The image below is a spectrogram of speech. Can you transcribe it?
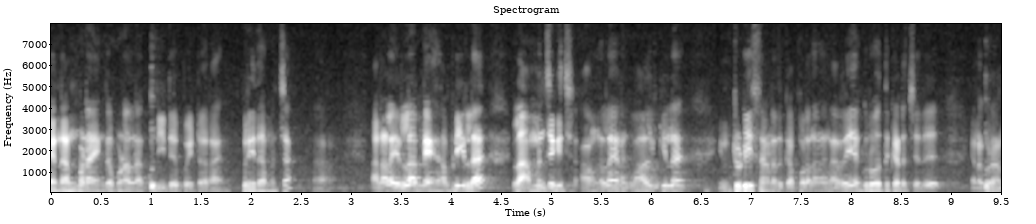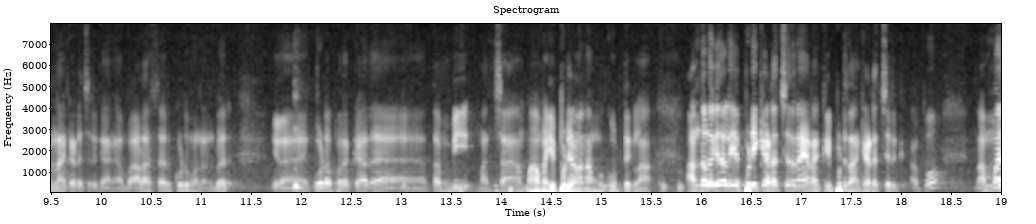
என் நண்பனை எங்கே போனாலும் நான் கூட்டிகிட்டே போயிட்டு வரேன். புரியுதா மச்சான்? அதனால் அதனால எல்லாமே அப்படி இல்லை. எல்லாம் அமைஞ்சுக்கிச்சு. அவங்கெல்லாம் எனக்கு வாழ்க்கையில் இன்ட்ரடியூஸ் ஆனதுக்கப்புறம் தான் எனக்கு நிறைய க்ரோத் கிடச்சிது. எனக்கு ஒரு அண்ணா கிடச்சிருக்காங்க பாலா சார் குடும்ப நண்பர். இவன் கூட பிறக்காத தம்பி மச்சான் மாமா எப்படி வேணாலும் நம்ம கூப்பிட்டுக்கலாம். அந்தளவுக்கு இதெல்லாம் எப்படி கிடச்சதுன்னா எனக்கு இப்படி தான் கிடச்சிருக்கு. அப்போது நம்ம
